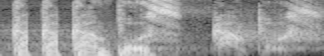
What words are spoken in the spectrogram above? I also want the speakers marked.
Speaker 1: Campus. Campus.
